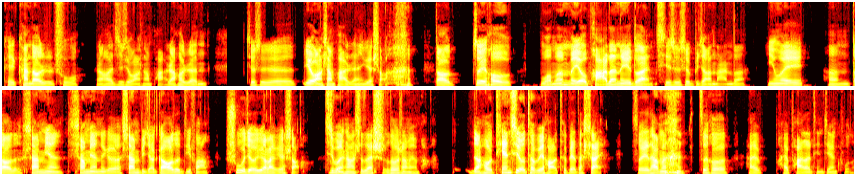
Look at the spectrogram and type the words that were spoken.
可以看到日出，然后继续往上爬。然后人就是越往上爬人越少，到最后我们没有爬的那一段其实是比较难的，因为嗯，到山面上面那个山比较高的地方，树就越来越少。基本上是在石头上面爬，然后天气又特别好，特别的晒，所以他们 最后还还爬的挺艰苦的。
